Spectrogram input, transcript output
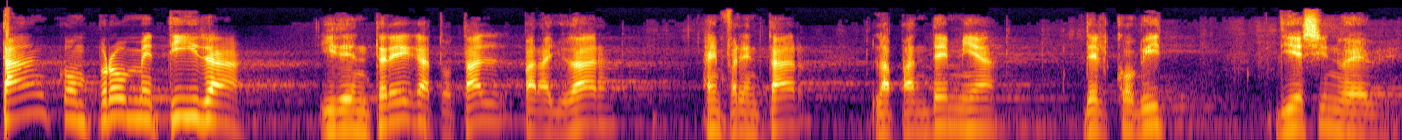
tan comprometida y de entrega total para ayudar a enfrentar la pandemia del COVID-19.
